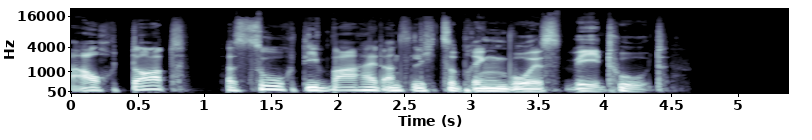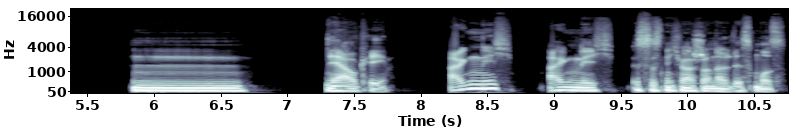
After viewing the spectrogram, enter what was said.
auch dort versucht, die Wahrheit ans Licht zu bringen, wo es weh tut. Mm, ja, okay. Eigentlich, eigentlich ist es nicht mal Journalismus.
